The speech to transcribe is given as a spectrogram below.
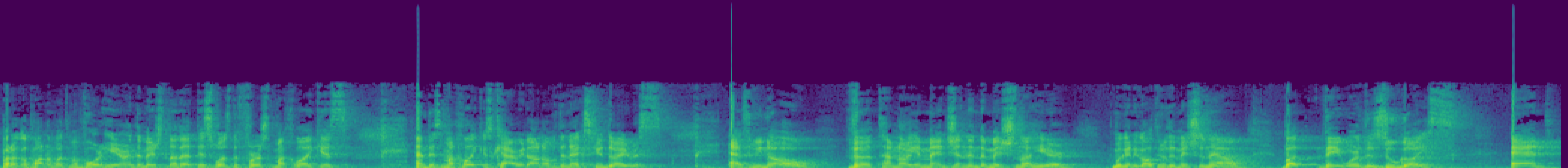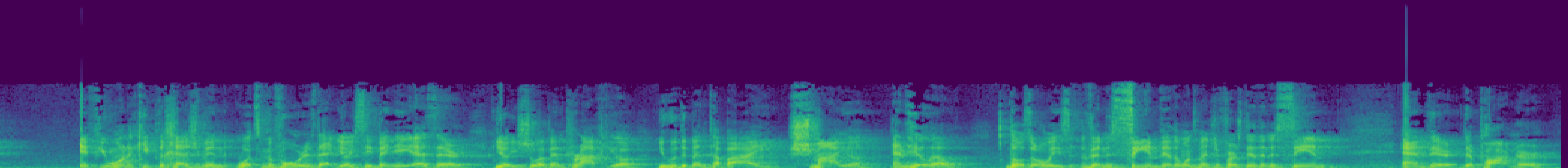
But upon what's before here in the Mishnah that this was the first machlokes, and this machlokes carried on over the next few dairis. As we know, the Tanoim mentioned in the Mishnah here, we're going to go through the Mishnah now, but they were the Zugais, and if you want to keep the cheshbon, what's mavur is that Yosef ben Yezer, Yeshua ben Prachya, Yehuda ben Tabai, Shmaya, and Hillel. Those are always the Nisim. They're the ones mentioned first. They're the Nisim. And their, their partner,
